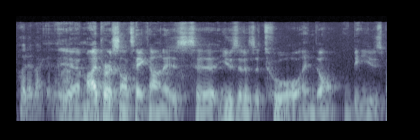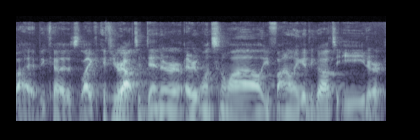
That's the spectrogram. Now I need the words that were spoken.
put it back in the mouth. Yeah, my personal take on it is to use it as a tool and don't be used by it because, like, if you're out to dinner every once in a while, you finally get to go out to eat, or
